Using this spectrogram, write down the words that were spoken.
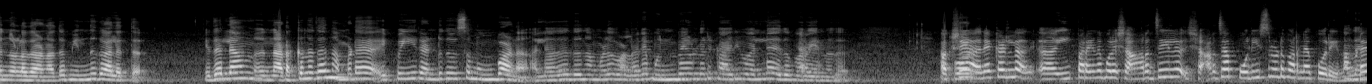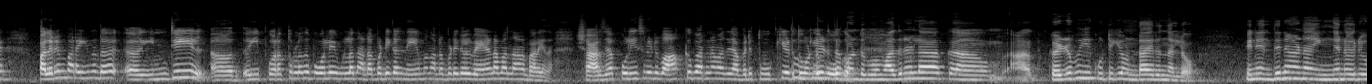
എന്നുള്ളതാണ്. അതും ഇന്ന് കാലത്ത്. ഇതെല്ലാം നടക്കുന്നത് നമ്മുടെ ഇപ്പം ഈ രണ്ട് ദിവസം മുമ്പാണ്. അല്ലാതെ ഇത് നമ്മൾ വളരെ മുൻപേ ഉള്ളൊരു കാര്യമല്ല ഇത് പറയുന്നത്. പക്ഷേ അതിനേക്കാളിൽ ഈ പറയുന്ന പോലെ ഷാർജയിൽ ഷാർജ പോലീസിനോട് പറഞ്ഞ പോലെ നമ്മുടെ പലരും പറയുന്നത് ഇന്ത്യയിൽ ഈ പുറത്തുള്ളത് പോലെയുള്ള നടപടികൾ നിയമ നടപടികൾ വേണമെന്നാണ് പറയുന്നത്. ഷാർജ പോലീസിന് ഒരു വാക്ക് പറഞ്ഞാൽ മതി അവർ തൂക്കിയെടുത്തുകൊണ്ട് തൂക്കിയെടുത്ത് കൊണ്ടുപോകും. അതിനുള്ള കഴിവ് ഈ കുട്ടിക്ക് ഉണ്ടായിരുന്നല്ലോ. പിന്നെ എന്തിനാണ് ഇങ്ങനൊരു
